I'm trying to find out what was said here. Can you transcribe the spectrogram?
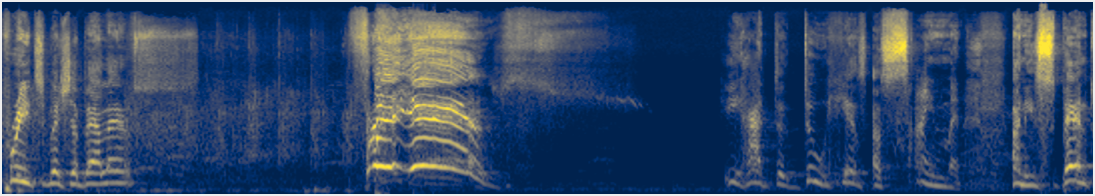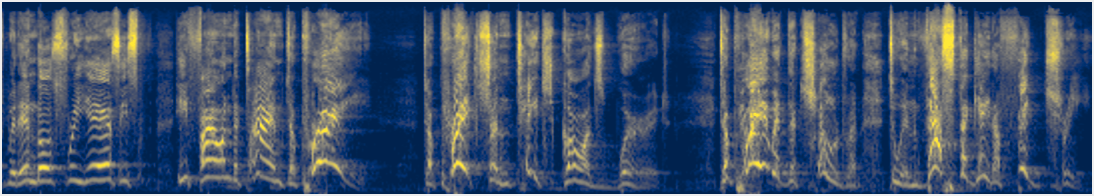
Preach, Bishop Ellis. Three years. He had to do his assignment. And he spent within those three years, he, he found the time to pray, to preach and teach God's word, to play with the children, to investigate a fig tree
